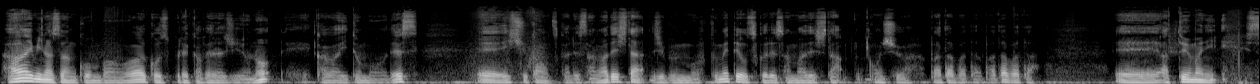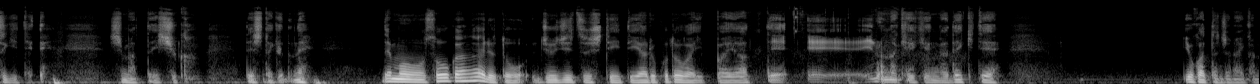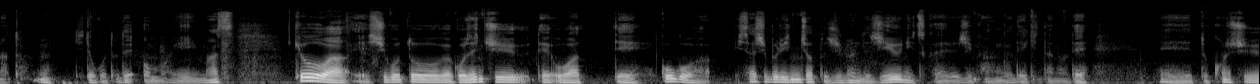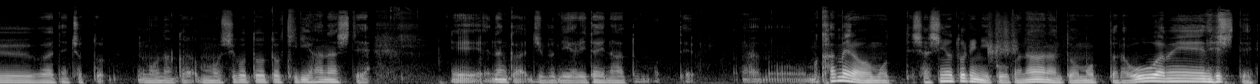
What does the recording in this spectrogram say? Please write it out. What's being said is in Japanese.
はい皆さんこんばんは。コスプレカフェラジオの、えー、河合智です、えー、1週間お疲れ様でした。自分も含めてお疲れ様でした。今週はバタバタバタバタ、えー、あっという間に過ぎてしまった1週間でしたけどね。でもそう考えると充実していてやることがいっぱいあって、えー、いろんな経験ができてよかったんじゃないかなと、うん、一言で思います。今日は仕事が午前中で終わって午後は久しぶりにちょっと自分で自由に使える時間ができたので、えー、と今週はねちょっともうなんかもう仕事と切り離して、えー、なんか自分でやりたいなと思ってあのカメラを持って写真を撮りに行こうかななんて思ったら大雨でして。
